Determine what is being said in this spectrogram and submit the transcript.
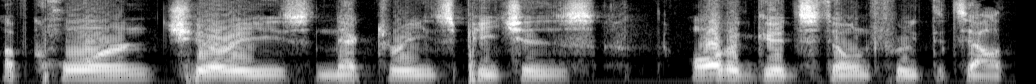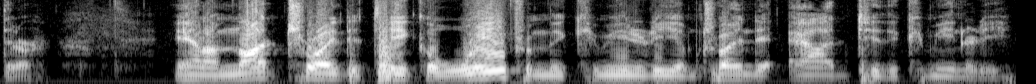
of corn, cherries, nectarines, peaches, all the good stone fruit that's out there. And I'm not trying to take away from the community, I'm trying to add to the community.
